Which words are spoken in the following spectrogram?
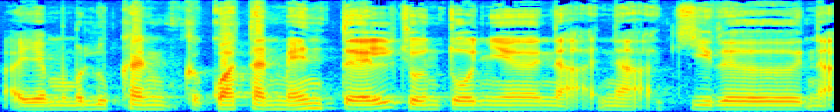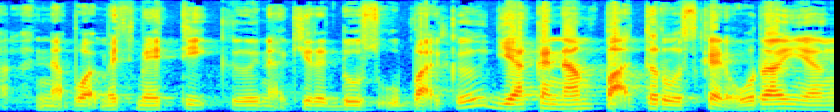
uh, yang memerlukan kekuatan mental, contohnya nak nak kira nak nak buat matematik ke, nak kira dos ubat ke, dia akan nampak terus kan orang yang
